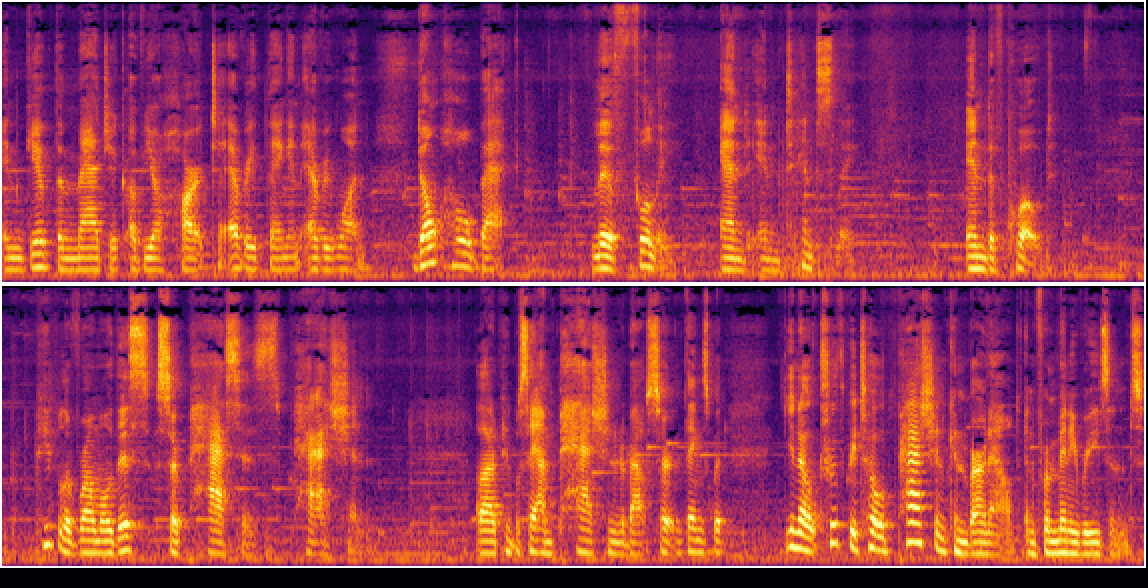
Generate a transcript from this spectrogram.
and give the magic of your heart to everything and everyone. Don't hold back. Live fully and intensely. End of quote. People of Romo, this surpasses passion. A lot of people say I'm passionate about certain things, but you know, truth be told, passion can burn out, and for many reasons.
